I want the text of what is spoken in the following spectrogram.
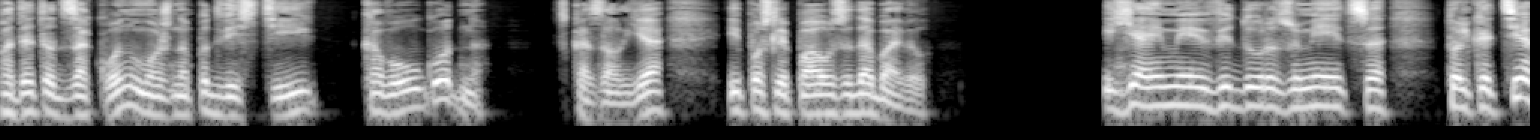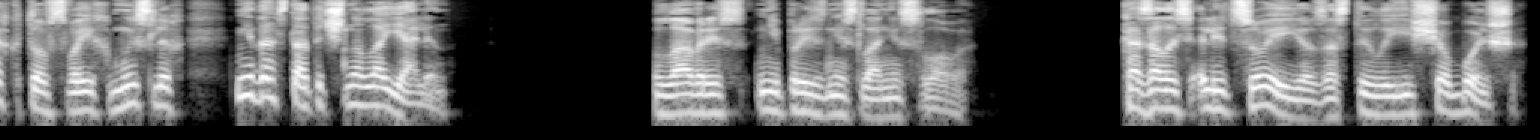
«Под этот закон можно подвести кого угодно», — сказал я и после паузы добавил. «Я имею в виду, разумеется, только тех, кто в своих мыслях недостаточно лоялен». Лаврис не произнесла ни слова. Казалось, лицо ее застыло еще больше.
